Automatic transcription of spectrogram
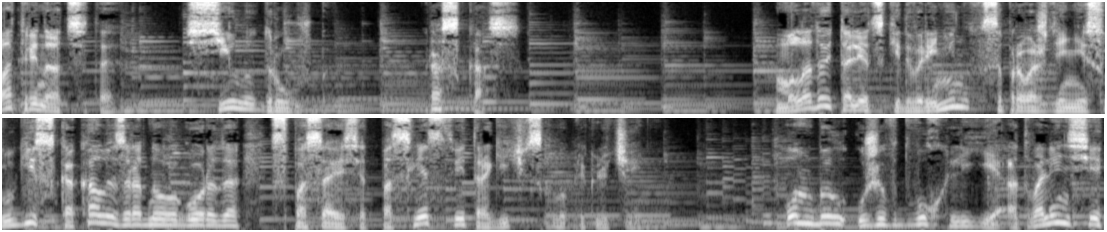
Глава 13. Сила дружбы. Рассказ. Молодой талецкий дворянин в сопровождении слуги скакал из родного города, спасаясь от последствий трагического приключения. Он был уже в двух лие от Валенсии,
